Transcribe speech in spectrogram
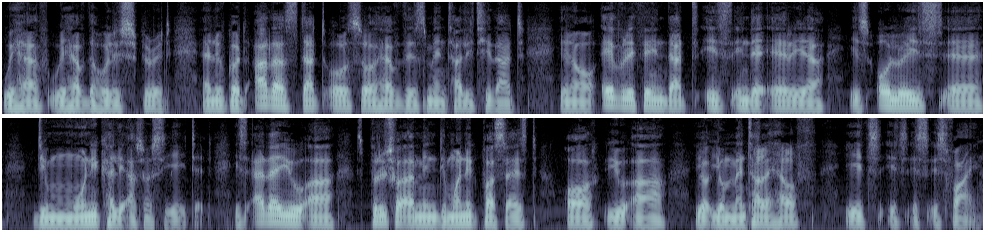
we have we have the Holy Spirit, and we've got others that also have this mentality that you know everything that is in the area is always uh, demonically associated. It's either you are spiritual, I mean, demonic possessed, or you are your your mental health. It's it's it's, it's fine.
